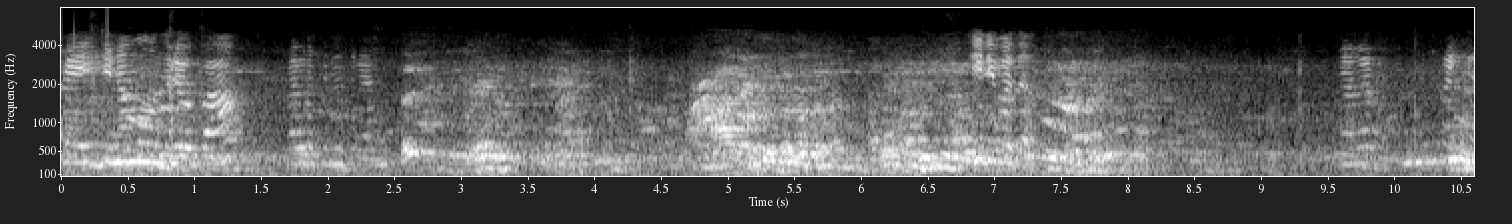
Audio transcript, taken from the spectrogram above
പ്ലേറ്റിന് മൂന്ന് രൂപ. വെള്ളത്തിന് എത്ര? ഇരുപത്. ഫുഡ്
